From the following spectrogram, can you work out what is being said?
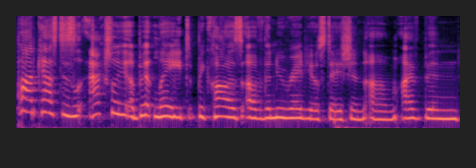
podcast is actually a bit late because of the new radio station. Um, I've been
